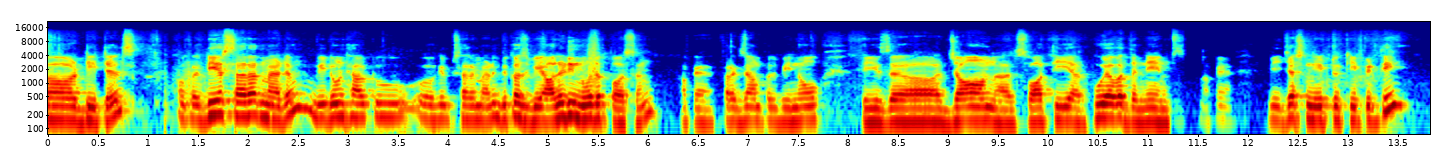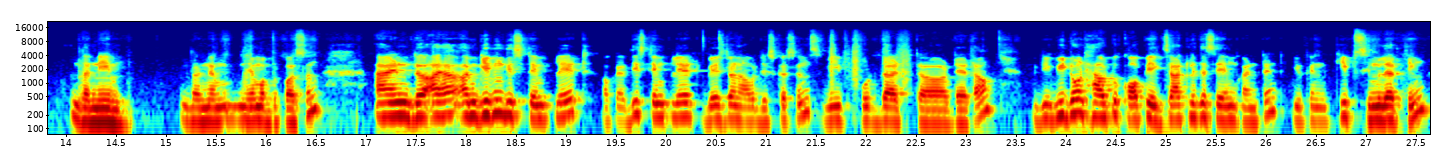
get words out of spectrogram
uh, details. Okay. Dear sir or madam we don't have to uh, give sir or madam because we already know the person. Okay. For example we know he is uh, john or swati or whoever the names. Okay. We just need to keep it the the name the name, name of the person and uh, I am giving this template okay this template based on our discussions we put that uh, data. We don't have to copy exactly the same content. You can keep similar thing.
